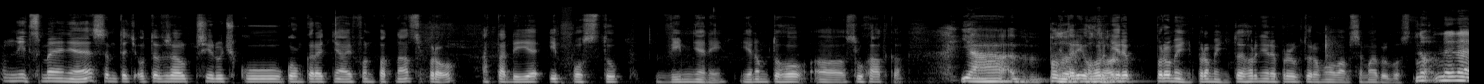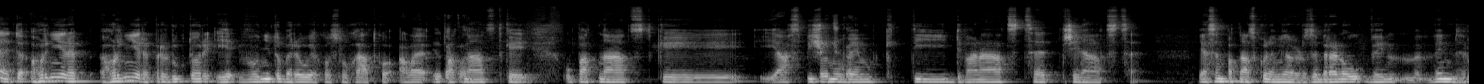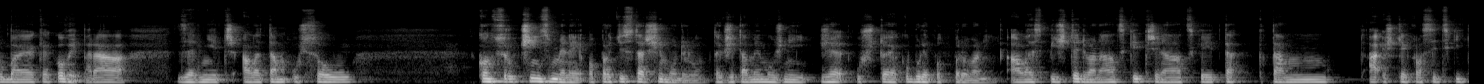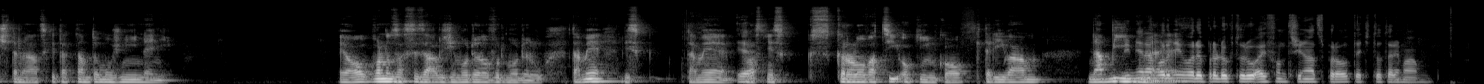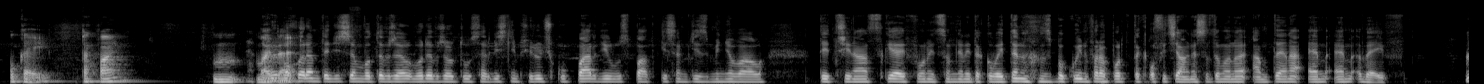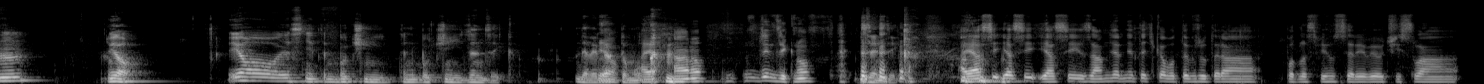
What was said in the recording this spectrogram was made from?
Nicméně jsem teď otevřel příručku konkrétně iPhone 15 Pro a tady je i postup výměny jenom toho uh, sluchátka. Já, pozor, je tady pozor. Horní re, promiň, promiň, to je horní reproduktor, omlouvám se, moje blbost. No ne, ne, to horní, rep, horní reproduktor, je, oni to berou jako sluchátko, ale jo, u patnáctky, u patnáctky já spíš Pročka. mluvím k té dvanáctce, třináctce. Já jsem patnáctku neměl rozebranou, vím, vím zhruba, jak jako vypadá zevnitř, ale tam už jsou konstrukční změny oproti starším modelům, takže tam je možný, že už to jako bude podporovaný, ale spíš ty 12, 13, tak tam a ještě klasický 14, tak tam to možný není. Jo, ono zase záleží model od modelu. Tam je, tam je, je. vlastně scrollovací okýnko, který vám nabídne... Výměna horního reproduktoru iPhone 13 Pro, teď to tady mám. OK, tak fajn. Mm, a mimochodem, teď, jsem otevřel, otevřel tu servisní příručku, pár dílů zpátky jsem ti zmiňoval ty 13 iPhony, co měli takový ten z boku infraport, tak oficiálně se to jmenuje anténa MM Wave. Mm. Jo. Jo, jasně, ten boční, ten boční Zenzik. Nevím, jo, jak tomu. A já, ano, Zenzik, no. Zenzik. a já si, já, si, já si záměrně teďka otevřu teda podle svého sériového čísla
